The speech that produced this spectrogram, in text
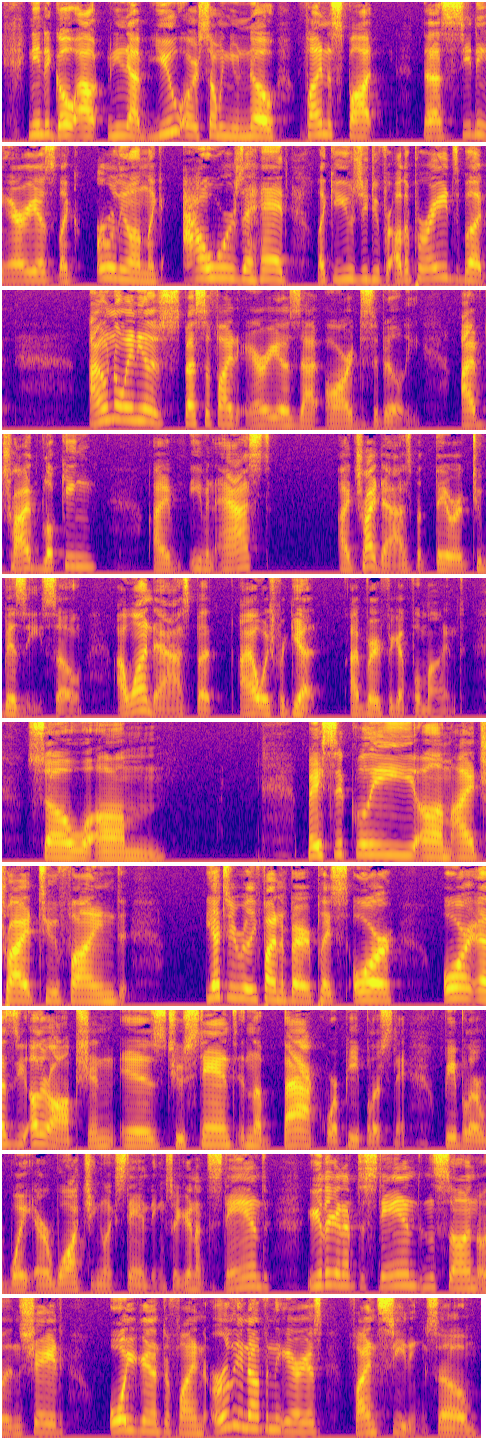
you need to go out. You need to have you or someone you know find a spot that has seating areas like early on, like hours ahead, like you usually do for other parades. But I don't know any other specified areas that are disability. I've tried looking. I've even asked. I tried to ask, but they were too busy. So I wanted to ask, but I always forget. I have a very forgetful mind. So um, basically, um, I tried to find. You have to really find a better place, or or as the other option is to stand in the back where people are sta- people are wait are watching like standing. So you're gonna have to stand. You're either gonna have to stand in the sun or in the shade, or you're gonna have to find early enough in the areas find seating. So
